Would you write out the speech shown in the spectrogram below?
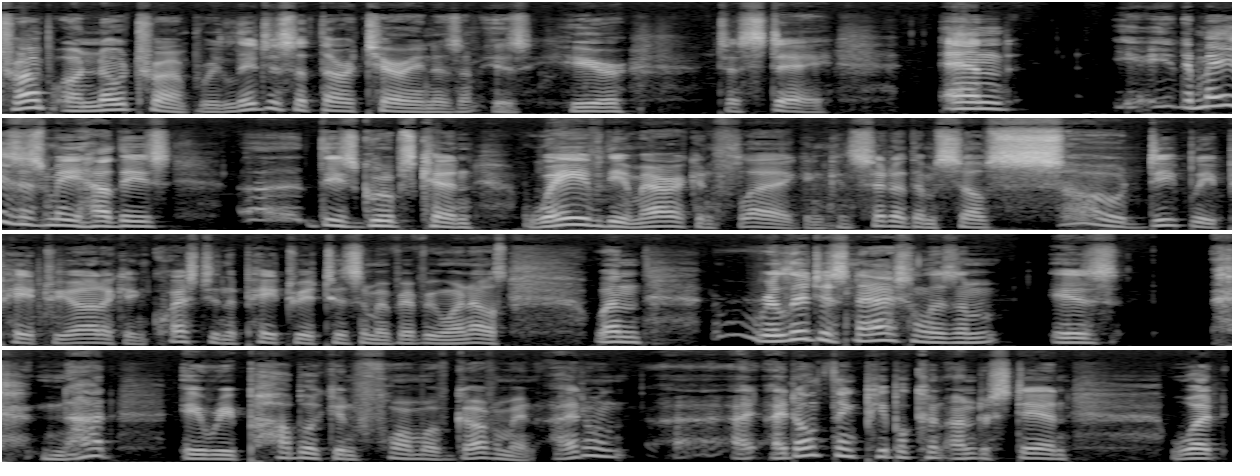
Trump or no Trump, religious authoritarianism is here to stay. And it amazes me how these. Uh, these groups can wave the American flag and consider themselves so deeply patriotic and question the patriotism of everyone else when religious nationalism is not a republican form of government. I don't I, I don't think people can understand what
